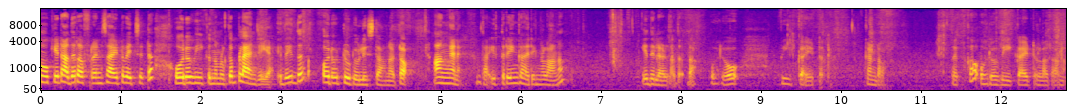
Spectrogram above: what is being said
നോക്കിയിട്ട് അത് റെഫറൻസ് ആയിട്ട് വെച്ചിട്ട് ഓരോ വീക്ക് നമുക്ക് പ്ലാൻ ചെയ്യാം. ഇത് ഇത് ഓരോ ടു ഡു ലിസ്റ്റ് ആണ് കേട്ടോ അങ്ങനെ ഇത്രയും കാര്യങ്ങളാണ് ഇതിലുള്ളത്. ദാ ഓരോ വീക്കായിട്ട് കണ്ടോ? ഇതൊക്കെ ഓരോ വീക്കായിട്ടുള്ളതാണ്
